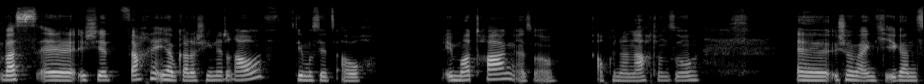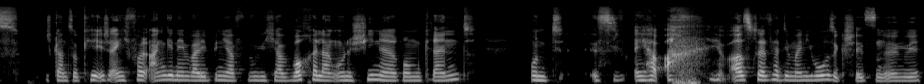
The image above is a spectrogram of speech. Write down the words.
Was, äh, ist jetzt Sache? Ich habe grad 'ne Schiene drauf, die muss jetzt auch immer tragen, also, auch in der Nacht und so. Äh, ist aber eigentlich eh ganz ist ganz okay. Ist eigentlich voll angenehm, weil ich bin ja wirklich ja wochenlang ohne Schiene rumgerannt und es ich habe ich ausgeschaut, als hätte ich mir in die Hose geschissen irgendwie.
